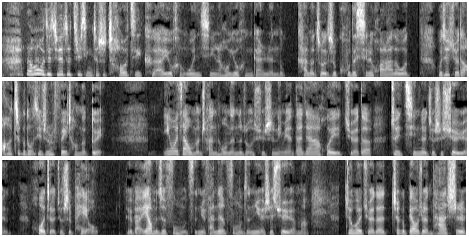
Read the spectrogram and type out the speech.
然后我就觉得这剧情就是超级可爱，又很温馨，然后又很感人。看了之后就哭得稀里哗啦的。我我就觉得哦，这个东西就是非常的对，因为在我们传统的那种叙事里面，大家会觉得最亲的就是血缘，或者就是配偶。对吧？对要么就是父母子女，反正父母子女也是血缘嘛，就会觉得这个标准它是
